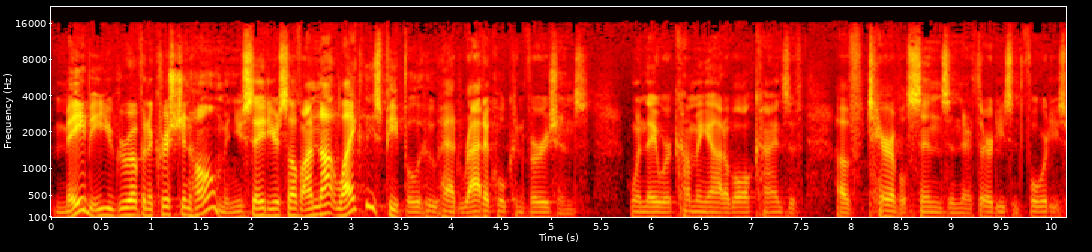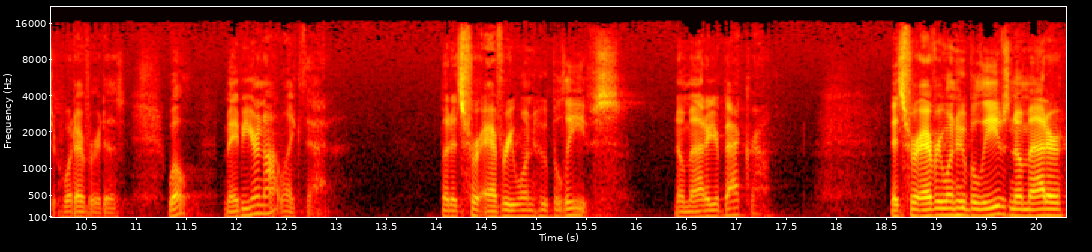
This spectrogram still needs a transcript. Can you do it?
Maybe you grew up in a Christian home and you say to yourself, I'm not like these people who had radical conversions when they were coming out of all kinds of, of terrible sins in their 30s and 40s or whatever it is. Well, maybe you're not like that. But it's for everyone who believes, no matter your background. It's for everyone who believes, no matter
